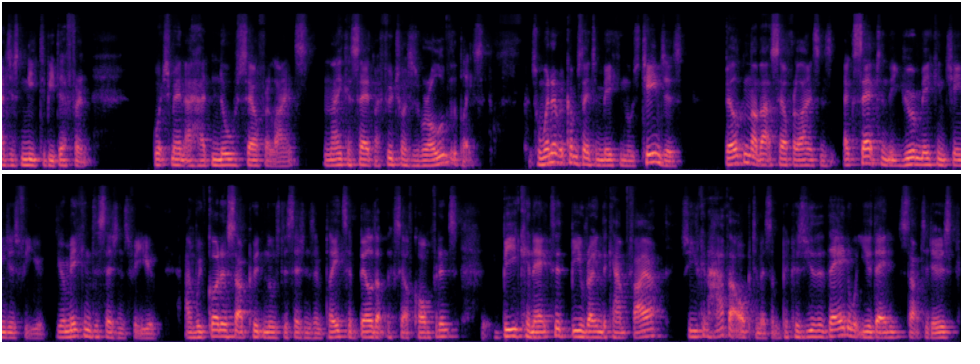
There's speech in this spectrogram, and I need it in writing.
I just need to be different, which meant I had no self reliance. And like I said, my food choices were all over the place. So whenever it comes down to making those changes, building up that self reliance and accepting that you're making changes for you, you're making decisions for you, and we've got to start putting those decisions in place to build up the self confidence, be connected, be around the campfire, so you can have that optimism because you then what you then start to do is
